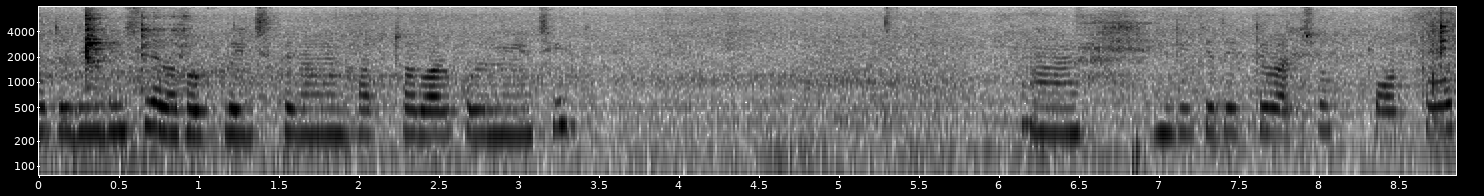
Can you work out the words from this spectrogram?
হতে দিয়ে দিয়েছি। আর দেখো ফ্রিজ থেকে আমি ভাতটা বার করে নিয়েছি। এদিকে দেখতে পাচ্ছ পটল,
